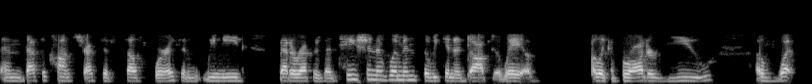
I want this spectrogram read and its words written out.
And that's a construct of self worth. And we need better representation of women so we can adopt a way of like a broader view of what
